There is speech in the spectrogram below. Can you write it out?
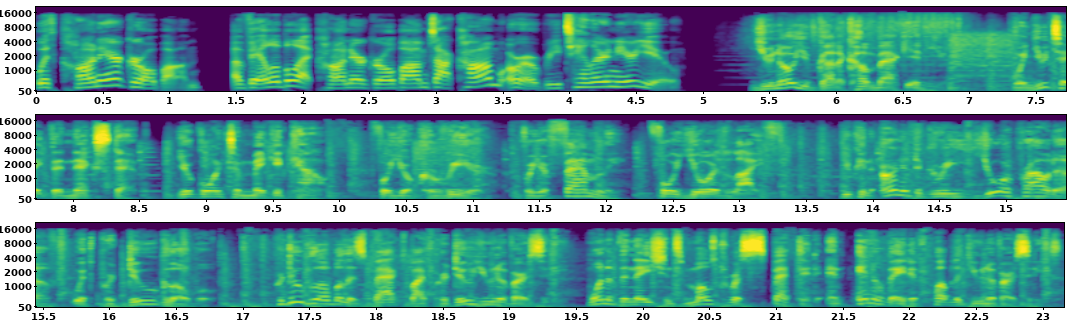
with Conair Girl Bomb. Available at ConairGirlBomb.com or a retailer near you. You know you've got a comeback in you. When you take the next step, you're going to make it count for your career, for your family, for your life. You can earn a degree you're proud of with Purdue Global. Purdue Global is backed by Purdue University, one of the nation's most respected and innovative public universities.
